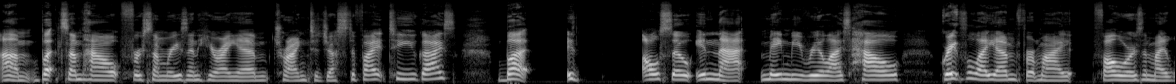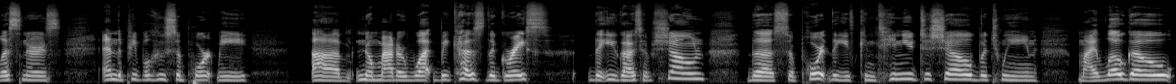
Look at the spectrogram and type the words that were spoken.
um, but somehow, for some reason, here I am trying to justify it to you guys. But it also, in that, made me realize how grateful I am for my followers and my listeners and the people who support me um, no matter what, because the grace that you guys have shown, the support that you've continued to show between my logo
